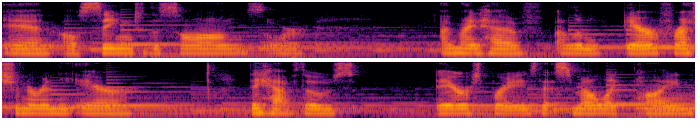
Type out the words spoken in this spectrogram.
and I'll sing to the songs, or I might have a little air freshener in the air. They have those air sprays that smell like pine.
